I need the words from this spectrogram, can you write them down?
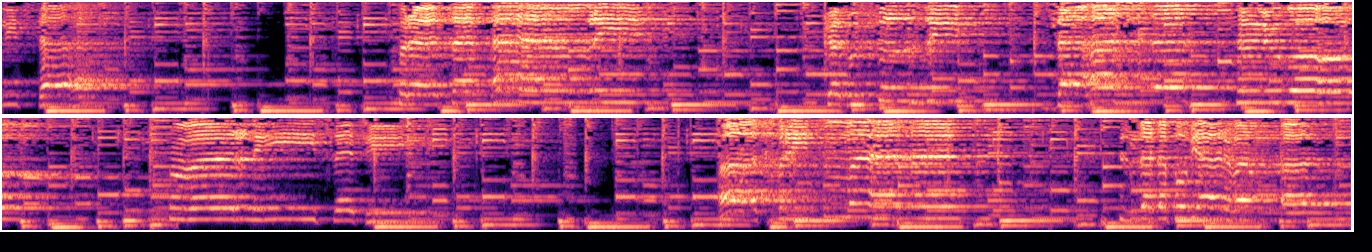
lista Preseptembri Kad u srzi zašta ljubav Vrni se ti. Ak prid mene Zada povjervam, ak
